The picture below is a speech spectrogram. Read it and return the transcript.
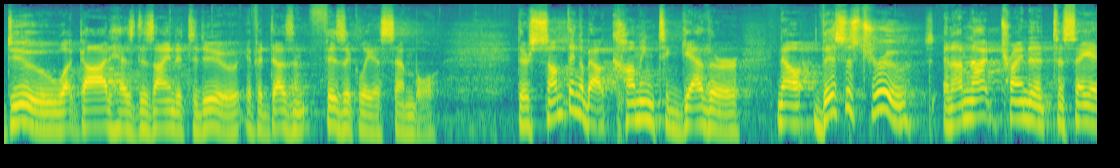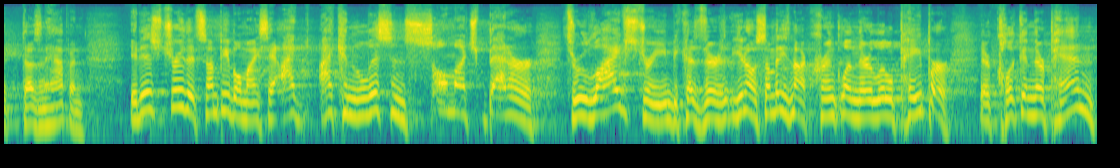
do what God has designed it to do if it doesn't physically assemble. There's something about coming together. Now, this is true, and I'm not trying to, to say it doesn't happen. It is true that some people might say, I, I can listen so much better through live stream because there's, you know, somebody's not crinkling their little paper. They're clicking their pen.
